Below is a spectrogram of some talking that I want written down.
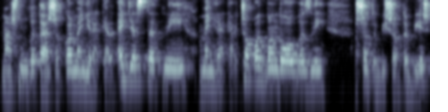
más munkatársakkal mennyire kell egyeztetni, mennyire kell csapatban dolgozni, stb. stb. És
